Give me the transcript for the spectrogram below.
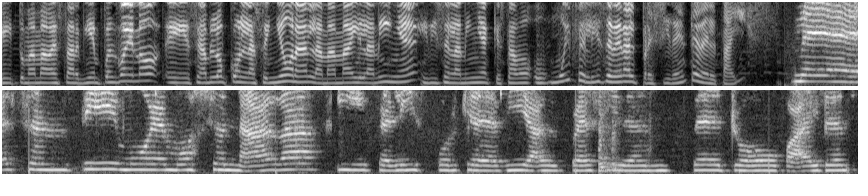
Y tu mamá va a estar bien. Pues bueno, eh, se habló con la señora, la mamá y la niña, y dice la niña que estaba muy feliz de ver al presidente del país. Me sentí muy emocionada y feliz porque vi al presidente Joe Biden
